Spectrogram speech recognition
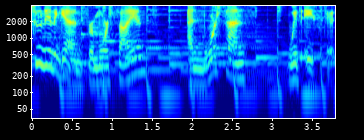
Tune in again for more science and more sense with ACEIT.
